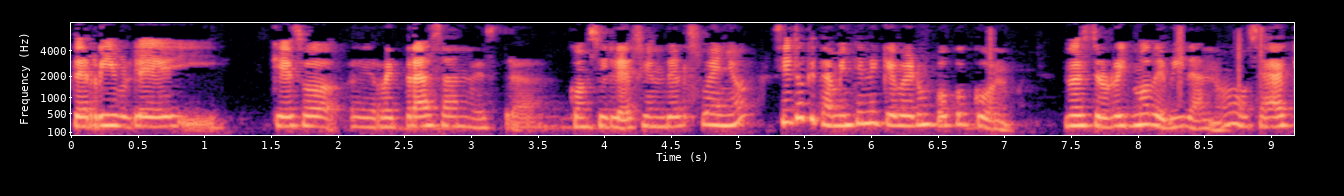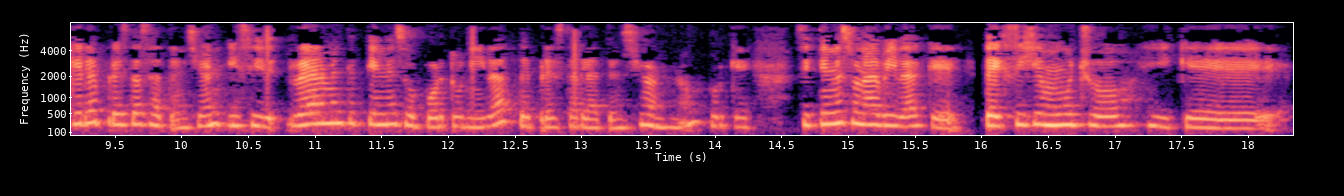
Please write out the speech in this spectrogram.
terrible y que eso eh, retrasa nuestra conciliación del sueño. Siento que también tiene que ver un poco con nuestro ritmo de vida, ¿no? O sea, ¿a qué le prestas atención? Y si realmente tienes oportunidad de prestarle atención, ¿no? Porque si tienes una vida que te exige mucho y que,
